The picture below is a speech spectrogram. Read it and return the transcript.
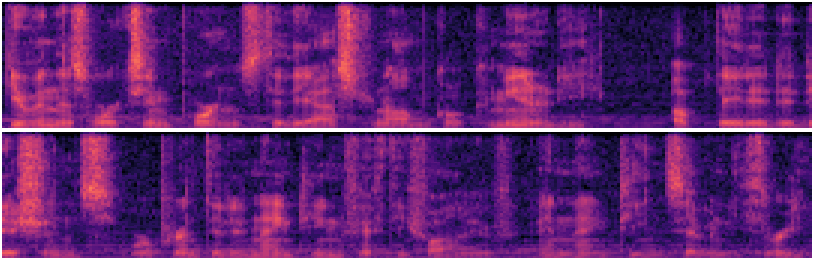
Given this work's importance to the astronomical community, updated editions were printed in 1955 and 1973.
